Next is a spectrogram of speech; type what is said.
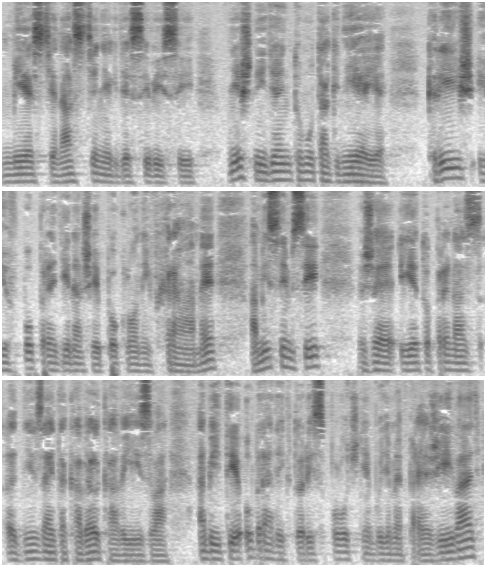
mieste, na stene, kde si vysí. Dnešný deň tomu tak nie je. Kríž je v popredí našej poklony v chráme a myslím si, že je to pre nás dnes aj taká veľká výzva, aby tie obrady, ktoré spoločne budeme prežívať,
